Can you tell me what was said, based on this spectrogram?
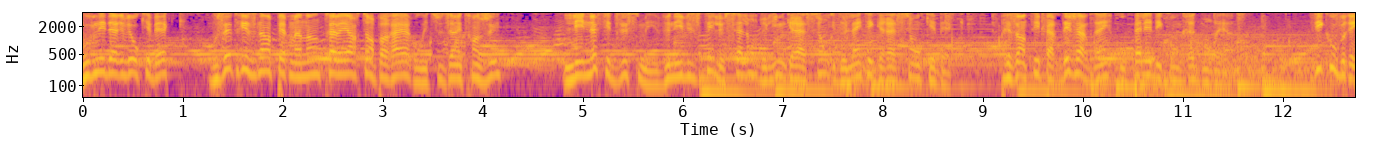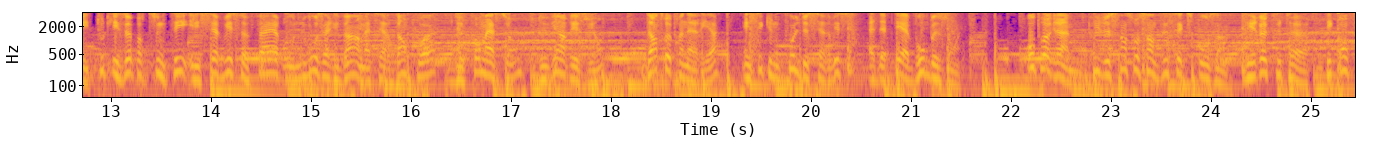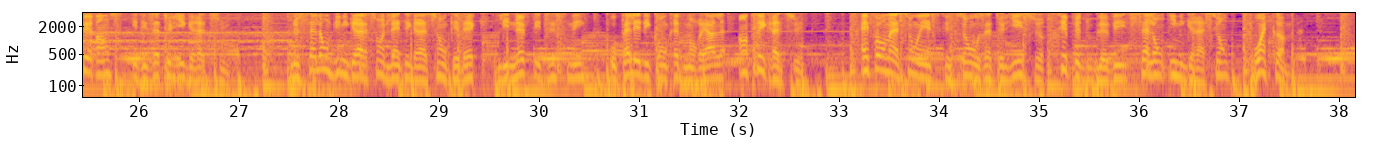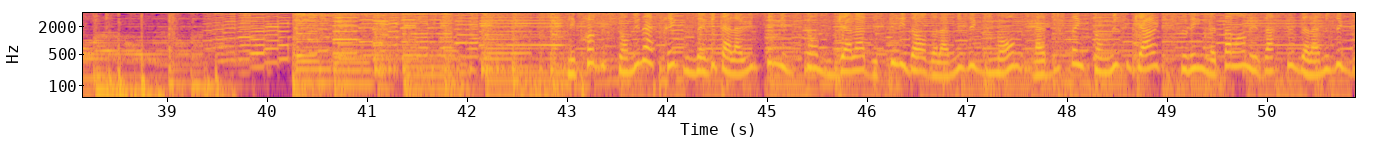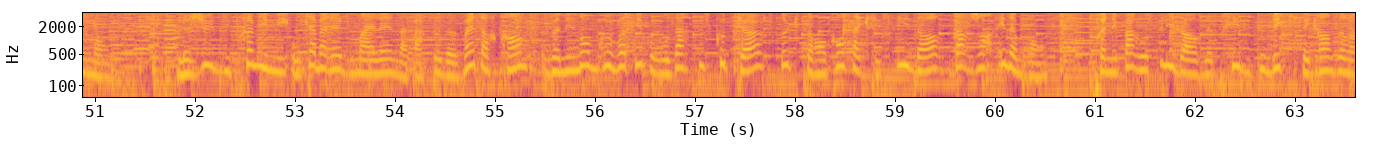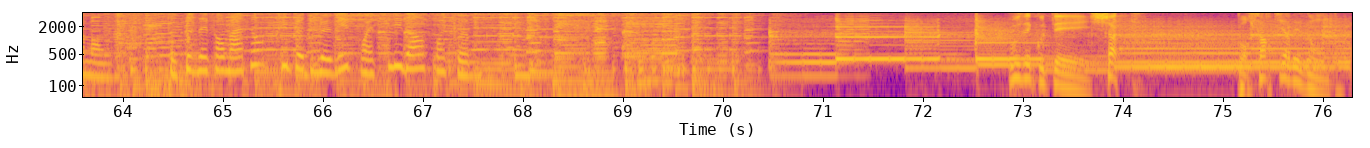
Vous venez d'arriver au Québec? Vous êtes résident permanent, travailleur temporaire ou étudiant étranger? Les 9 et 10 mai, venez visiter le Salon de l'immigration et de l'intégration au Québec, présenté par Desjardins au Palais des Congrès de Montréal. Découvrez toutes les opportunités et les services offerts aux nouveaux arrivants en matière d'emploi, de formation, de vie en région, d'entrepreneuriat, ainsi qu'une foule de services adaptés à vos besoins. Au programme, plus de 170 exposants, des recruteurs, des conférences et des ateliers gratuits. Le Salon d'immigration et de l'intégration au Québec, les 9 et 10 mai, au Palais des Congrès de Montréal, entrée gratuite. Informations et inscriptions aux ateliers sur www.salonimmigration.com. Les productions L'Une-Afrique vous invitent à la huitième édition du Gala des Silidors de la musique du monde, la distinction musicale qui souligne le talent des artistes de la musique du monde. Le jeudi 1er mai au cabaret du Myland à partir de 20h30, venez nombreux voter pour vos artistes coup de cœur, ceux qui seront consacrés Silidor, d'argent et de bronze. Prenez part au Silidor, le prix du public qui fait grandir le monde. Pour plus d'informations, www.silidor.com. Vous écoutez Choc pour sortir des ondes.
